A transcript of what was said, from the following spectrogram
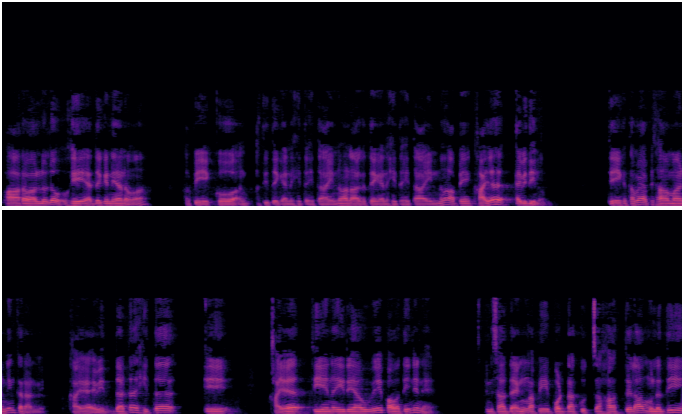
පාරවල් වල ඔහේ ඇදගෙන යනවා. අපි එක්කෝ අතීතය ගැන හිත හිතා ඉන්නවා අනාගතය ගැන හිත හිතා ඉන්නවා අපේ කය ඇවිදිනවා. ඉතින් ඒක තමයි අපි සාමාන්‍යයෙන් කරන්නේ. කය ඇවිද්දට හිත ඒ කය තියෙන ඉරියව්වේ පවතින්නේ නැහැ. ඒ නිසා දැන් අපි පොඩ්ඩක් උත්සාහවත් වෙලා මුලදී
